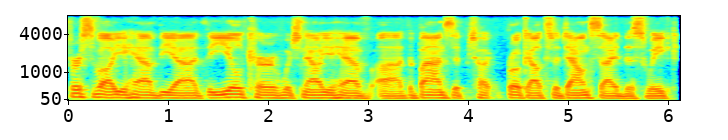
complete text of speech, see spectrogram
First of all, you have the uh, the yield curve, which now you have uh, the bonds that t- broke out to the downside this week.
